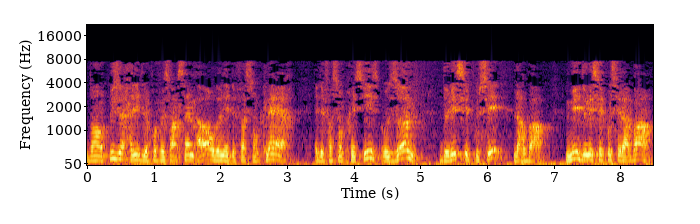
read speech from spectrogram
dans plusieurs hadiths, le professeur Hassan a ordonné de façon claire et de façon précise aux hommes de laisser pousser leur barbe. Mais de laisser pousser la barbe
